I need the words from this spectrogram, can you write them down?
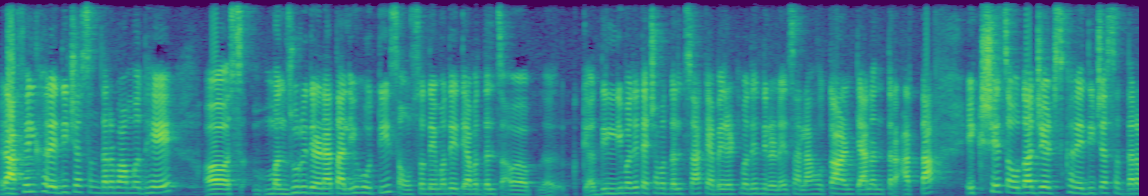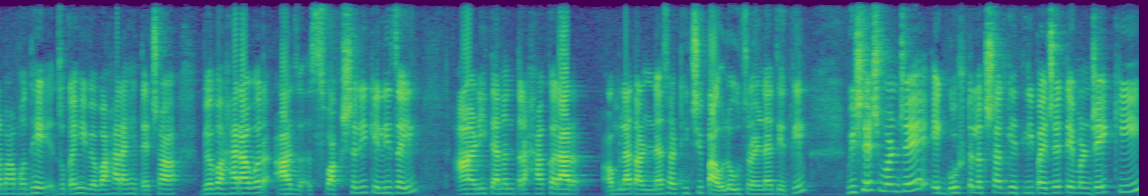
राफेल खरेदीच्या संदर्भामध्ये स- मंजुरी देण्यात आली होती. संसदेमध्ये त्याबद्दलचा दिल्लीमध्ये त्याच्याबद्दलचा कॅबिनेटमध्ये निर्णय झाला होता आणि त्यानंतर आता एकशे चौदा जेट्स खरेदीच्या संदर्भामध्ये जो काही व्यवहार आहे त्याच्या व्यवहारावर आज स्वाक्षरी केली जाईल आणि त्यानंतर हा करार अंमलात आणण्यासाठीची पावलं उचलण्यात येतील. विशेष म्हणजे एक गोष्ट लक्षात घेतली पाहिजे ते म्हणजे की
